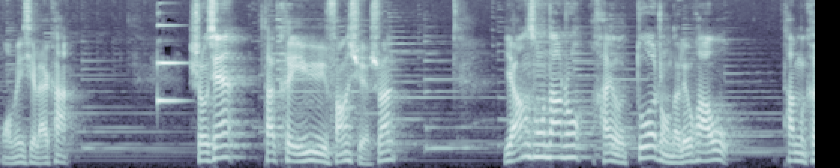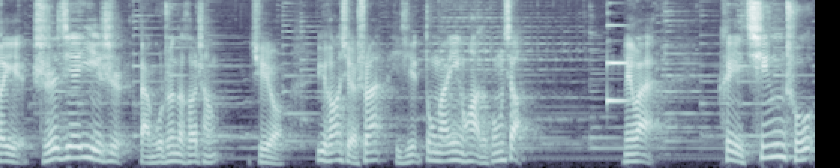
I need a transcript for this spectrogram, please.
我们一起来看。首先，它可以预防血栓。洋葱当中含有多种的硫化物，它们可以直接抑制胆固醇的合成，具有预防血栓以及动脉硬化的功效。另外，可以清除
